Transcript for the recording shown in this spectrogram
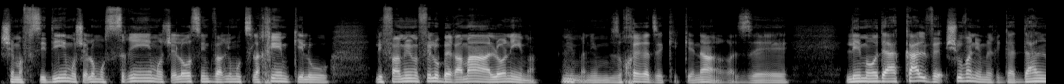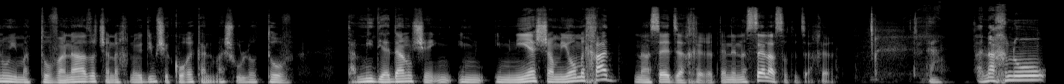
שמפסידים או שלא מוסרים או שלא עושים דברים מוצלחים, כאילו לפעמים אפילו ברמה לא נעימה. אני, אני זוכר את זה כנער, אז uh, לי מאוד היה קל, ושוב אני אומר, גדלנו עם התובנה הזאת שאנחנו יודעים שקורה כאן משהו לא טוב. תמיד ידענו שאם אם, אם נהיה שם יום אחד, נעשה את זה אחרת, וננסה לעשות את זה אחרת. יודע. אנחנו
